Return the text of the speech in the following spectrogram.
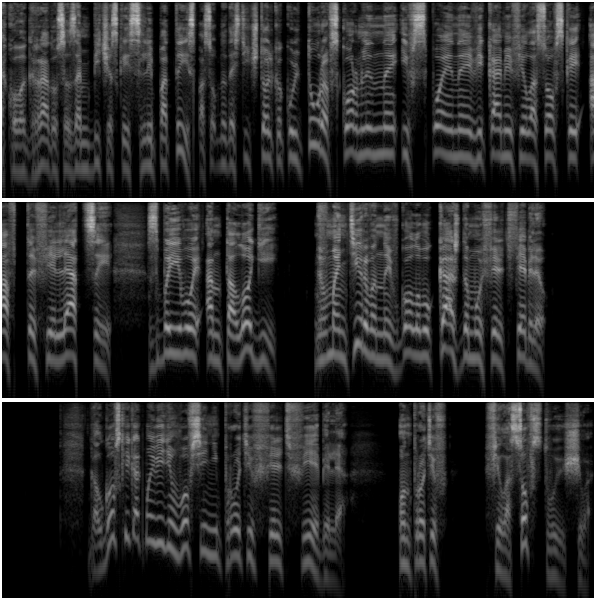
Такого градуса зомбической слепоты способна достичь только культура, вскормленная и вспоенная веками философской автофиляции с боевой антологией, вмонтированной в голову каждому фельдфебелю. Голговский, как мы видим, вовсе не против фельдфебеля. Он против философствующего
